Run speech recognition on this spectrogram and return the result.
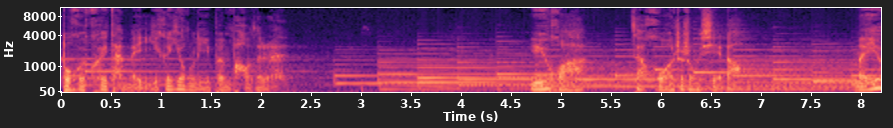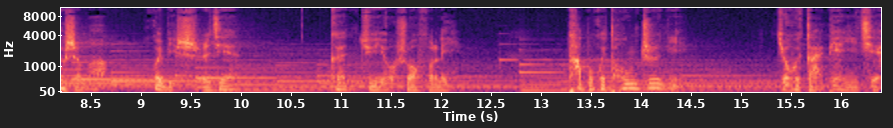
不会亏待每一个用力奔跑的人。余华在《活着》中写道：“没有什么会比时间更具有说服力，他不会通知你，就会改变一切。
